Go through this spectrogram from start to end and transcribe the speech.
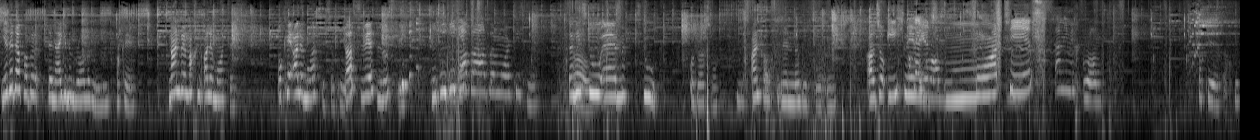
Jeder darf aber den eigenen Brawler nehmen. Okay. Nein, wir machen alle Mortis. Okay, alle Mortis, okay. Das wird lustig. Aber, aber Mortis nicht. Dann Oh. nimmst du, ähm, du. Oder so. Einfach einen möglich guten. Also ich nehme Okay, jetzt Grom. Mortis. Dann nehme ich Grom. Okay, ist auch gut.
